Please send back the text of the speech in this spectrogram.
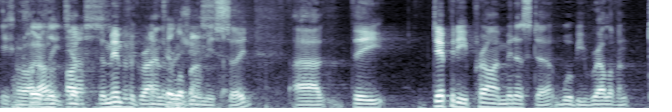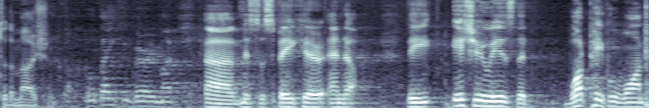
is All clearly right, just the member for Grayndler will resume his seat. Uh, the Deputy Prime Minister will be relevant to the motion. Well, thank you very much, uh, Mr Speaker. And uh, the issue is that what people want,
